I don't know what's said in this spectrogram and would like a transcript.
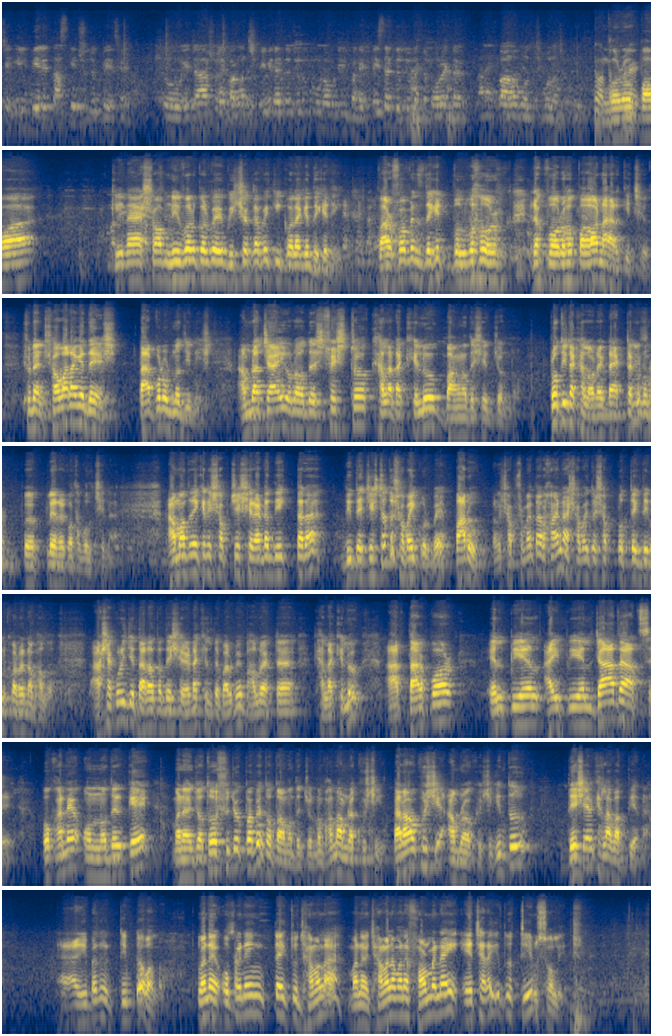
হচ্ছে এলপিএল এর তাসকিন সুযোগ পেয়েছে। তো এটা আসলে বাংলাদেশ ক্রিকেটারদের জন্য তো মোটামুটি মানে পেসারদের জন্য একটা বড় একটা পাওয়া বল- চলে বড় পাওয়া কিনা সব নির্ভর করবে বিশ্বকাপে কি করে আগে দেখে নিই। পারফরমেন্স দেখে বলব ওর এটা বড় পাওয়া না আর কিছু। শুনেন সবার আগে দেশ তারপর অন্য জিনিস। আমরা চাই ওরা ওদের শ্রেষ্ঠ খেলাটা খেলুক বাংলাদেশের জন্য। প্রতিটা খেলোয়াড় একটা একটা কোনো প্লেয়ারের কথা বলছি না। আমাদের এখানে সবচেয়ে সেরাটা দিক তারা দিতে চেষ্টা তো সবাই করবে, পারুক। মানে সবসময় তো আর হয় না, সবাই তো সব প্রত্যেক দিন করে না ভালো। আশা করি যে তারা তাদের সেরাটা খেলতে পারবে, ভালো একটা খেলা খেলুক। আর তারপর এলপিএল আইপিএল যা যা আছে, ওখানে অন্যদেরকে মানে যত সুযোগ পাবে তত আমাদের জন্য ভালো, আমরা খুশি। তারাও খুশি, আমরাও খুশি। কিন্তু দেশের খেলা বাদ দিয়ে না। এবারে টিমটাও ভালো। মানে ওপেনিংটা একটু ঝামেলা মানে ঝামেলা মানে ফর্মে নাই এছাড়া কিন্তু টিম সলিড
